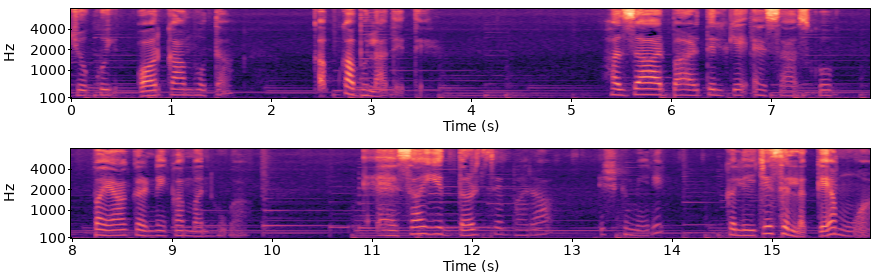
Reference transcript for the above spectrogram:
जो कोई और काम होता, कब का भुला देते। हज़ार बार दिल के एहसास को बयां करने का मन हुआ। ऐसा ये दर्द से भरा इश्क मेरे कलेजे से लग गया मुआ।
